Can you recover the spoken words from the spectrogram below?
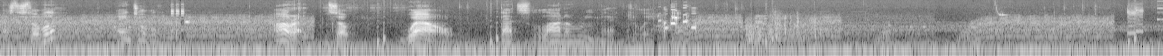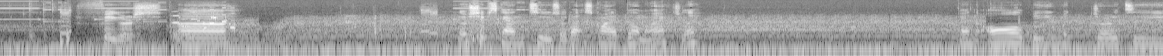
That's the double and double. Alright, so wow. That's a lot of room, actually. Figures. Uh, no ship scan too, so that's quite a bummer, actually. And all being majority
